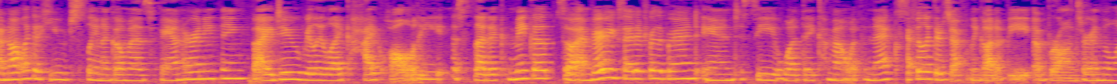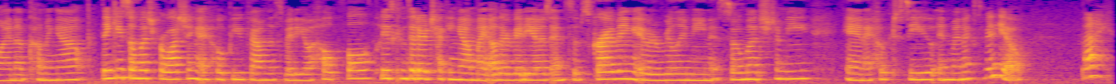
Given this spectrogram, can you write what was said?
I'm not like a huge Selena Gomez fan or anything, but I do really like high quality aesthetic makeup. So I'm very excited for the brand and to see what they come out with next. I feel like there's definitely gotta be a bronzer in the lineup coming out. Thank you so much for watching. I hope you found this video helpful. Please consider checking out my other videos and subscribing. It would really mean so much to me and I hope to see you in my next video. Bye!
